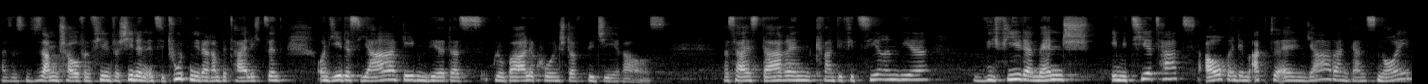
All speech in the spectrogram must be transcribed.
also ist eine Zusammenschau von vielen verschiedenen Instituten, die daran beteiligt sind. Und jedes Jahr geben wir das globale Kohlenstoffbudget raus. Das heißt, darin quantifizieren wir, wie viel der Mensch emittiert hat, auch in dem aktuellen Jahr dann ganz neu.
